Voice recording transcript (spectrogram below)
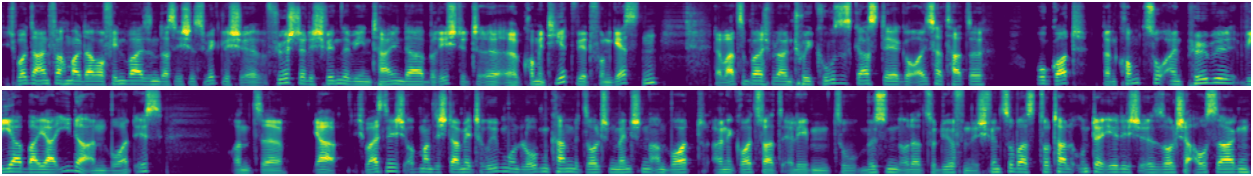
ich wollte einfach mal darauf hinweisen, dass ich es wirklich äh, fürchterlich finde, wie in Teilen da berichtet, äh, äh kommentiert wird von Gästen. Da war zum Beispiel ein Tui Cruises Gast, der geäußert hatte, oh Gott, dann kommt so ein Pöbel, wie er bei AIDA an Bord ist. Und äh, ja, ich weiß nicht, ob man sich damit rühmen und loben kann, mit solchen Menschen an Bord eine Kreuzfahrt erleben zu müssen oder zu dürfen. Ich finde sowas total unterirdisch, äh, solche Aussagen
